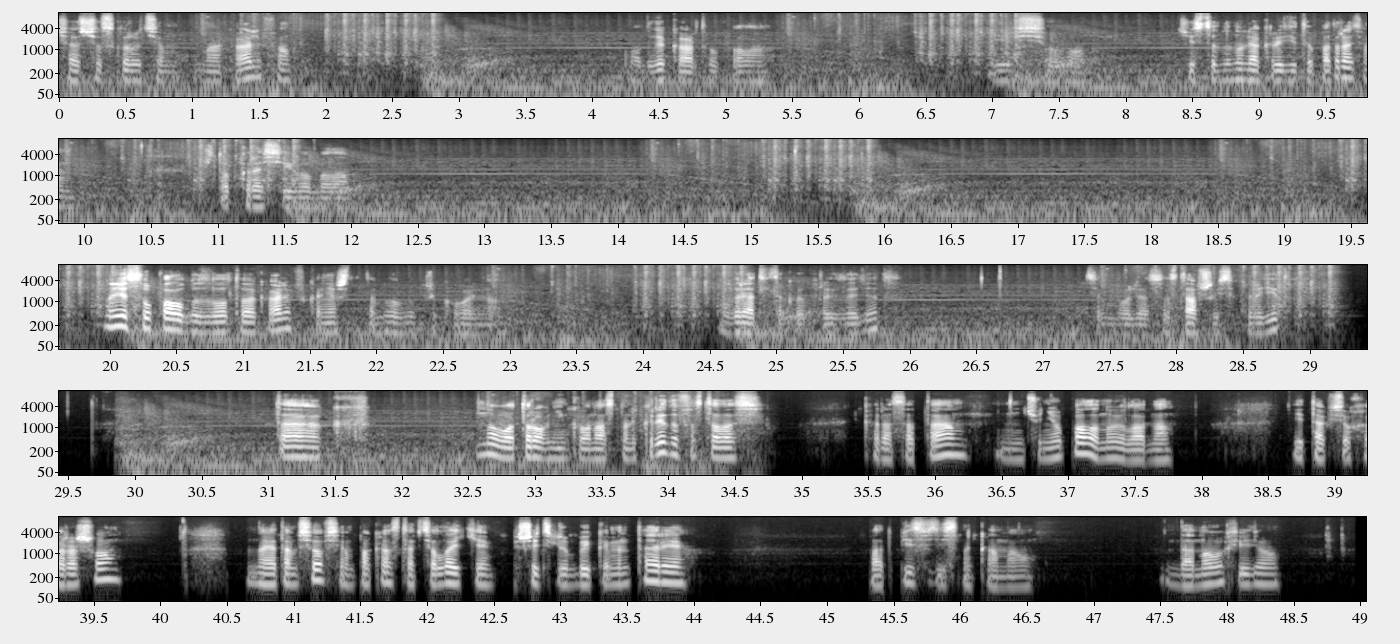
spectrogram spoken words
Сейчас, сейчас скрутим Мак Альфа. Вот, две карты упало. И все. Чисто до нуля кредиты потратим, чтоб красиво было. Ну, если упал бы золотой кальф, конечно, это было бы прикольно. Вряд ли такое произойдет. Тем более с оставшихся кредитов. Так. Ну вот, ровненько у нас 0 кредов осталось. Красота. Ничего не упало, ну и ладно. И так все хорошо. На этом все. Всем пока. Ставьте лайки, пишите любые комментарии. Подписывайтесь на канал. До новых видео.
